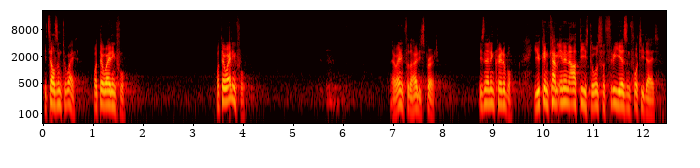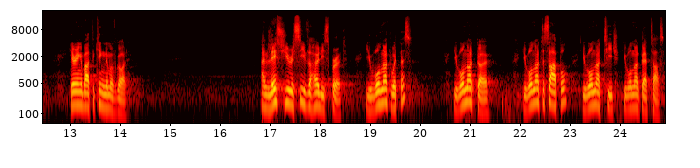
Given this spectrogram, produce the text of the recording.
He tells them to wait. What they're waiting for. What they're waiting for. They're waiting for the Holy Spirit. Isn't that incredible? You can come in and out these doors for three years and 40 days, hearing about the kingdom of God. Unless you receive the Holy Spirit, you will not witness, you will not go, you will not disciple, you will not teach, you will not baptize.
